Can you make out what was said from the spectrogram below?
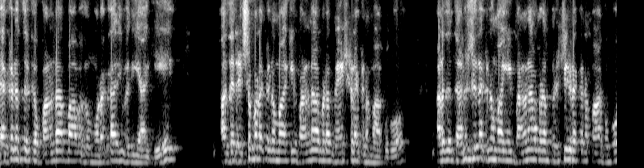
லக்கணத்திற்கு பன்னெண்டாம் பாவகம் முடக்காதிபதியாகி அந்த ரிஷபலக்கணமாகி பன்னெண்டாம் இடம் மேஷலக்கணமாகவோ அல்லது தனுசு லக்கணமாகி பன்னெண்டாம் இடம் பிரிச்சு லக்கணமாகவோ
